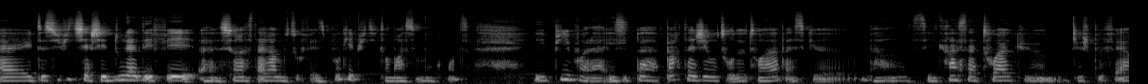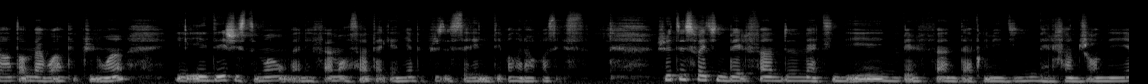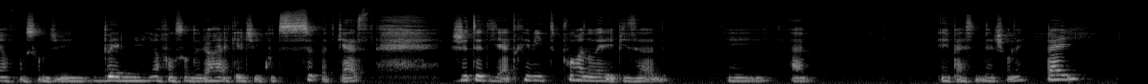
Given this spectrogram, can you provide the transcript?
Euh, il te suffit de chercher Doula Défait sur Instagram ou sur Facebook et puis tu tomberas sur mon compte. Et puis voilà, n'hésite pas à partager autour de toi parce que ben, c'est grâce à toi que, je peux faire entendre ma voix un peu plus loin et aider justement ben, les femmes enceintes à gagner un peu plus de sérénité pendant leur grossesse. Je te souhaite une belle fin de matinée, une belle fin d'après-midi, une belle fin de journée, en fonction d'une belle nuit, en fonction de l'heure à laquelle tu écoutes ce podcast. Je te dis à très vite pour un nouvel épisode et passe une belle journée. Bye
